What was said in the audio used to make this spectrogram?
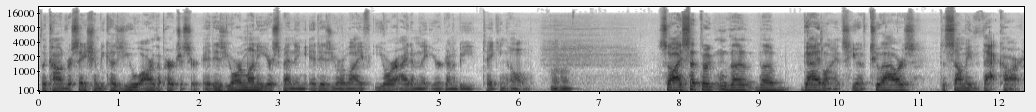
the conversation because you are the purchaser. It is your money you're spending. It is your life, your item that you're going to be taking home. Mm-hmm. So I set the, the the guidelines. You have two hours to sell me that car.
